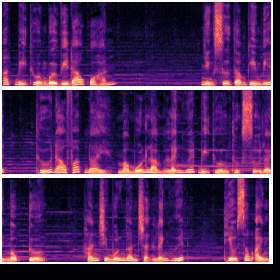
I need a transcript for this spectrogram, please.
ắt bị thương bởi vì đao của hắn. Nhưng sự tam kim biết thứ đao pháp này mà muốn làm lãnh huyết bị thương thực sự là mộng tưởng. Hắn chỉ muốn ngăn chặn lãnh huyết thiệu song ảnh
